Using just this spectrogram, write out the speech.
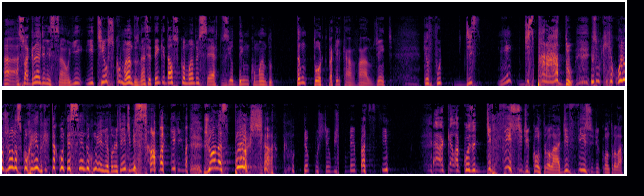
a, a sua grande lição. E, e tinha os comandos, né? Você tem que dar os comandos certos. E eu dei um comando tão torto para aquele cavalo, gente, que eu fui disparado. Eu, que, olha o Jonas correndo, o que está acontecendo com ele? Eu falei, gente, me salva aqui. Que que Jonas, puxa! Eu puxei, o bicho veio para cima. Era aquela coisa difícil de controlar, difícil de controlar.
